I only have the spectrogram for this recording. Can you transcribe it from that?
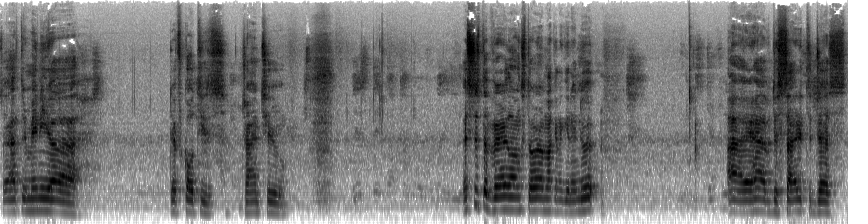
So after many uh, difficulties trying to, it's just a very long story. I'm not gonna get into it. I have decided to just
